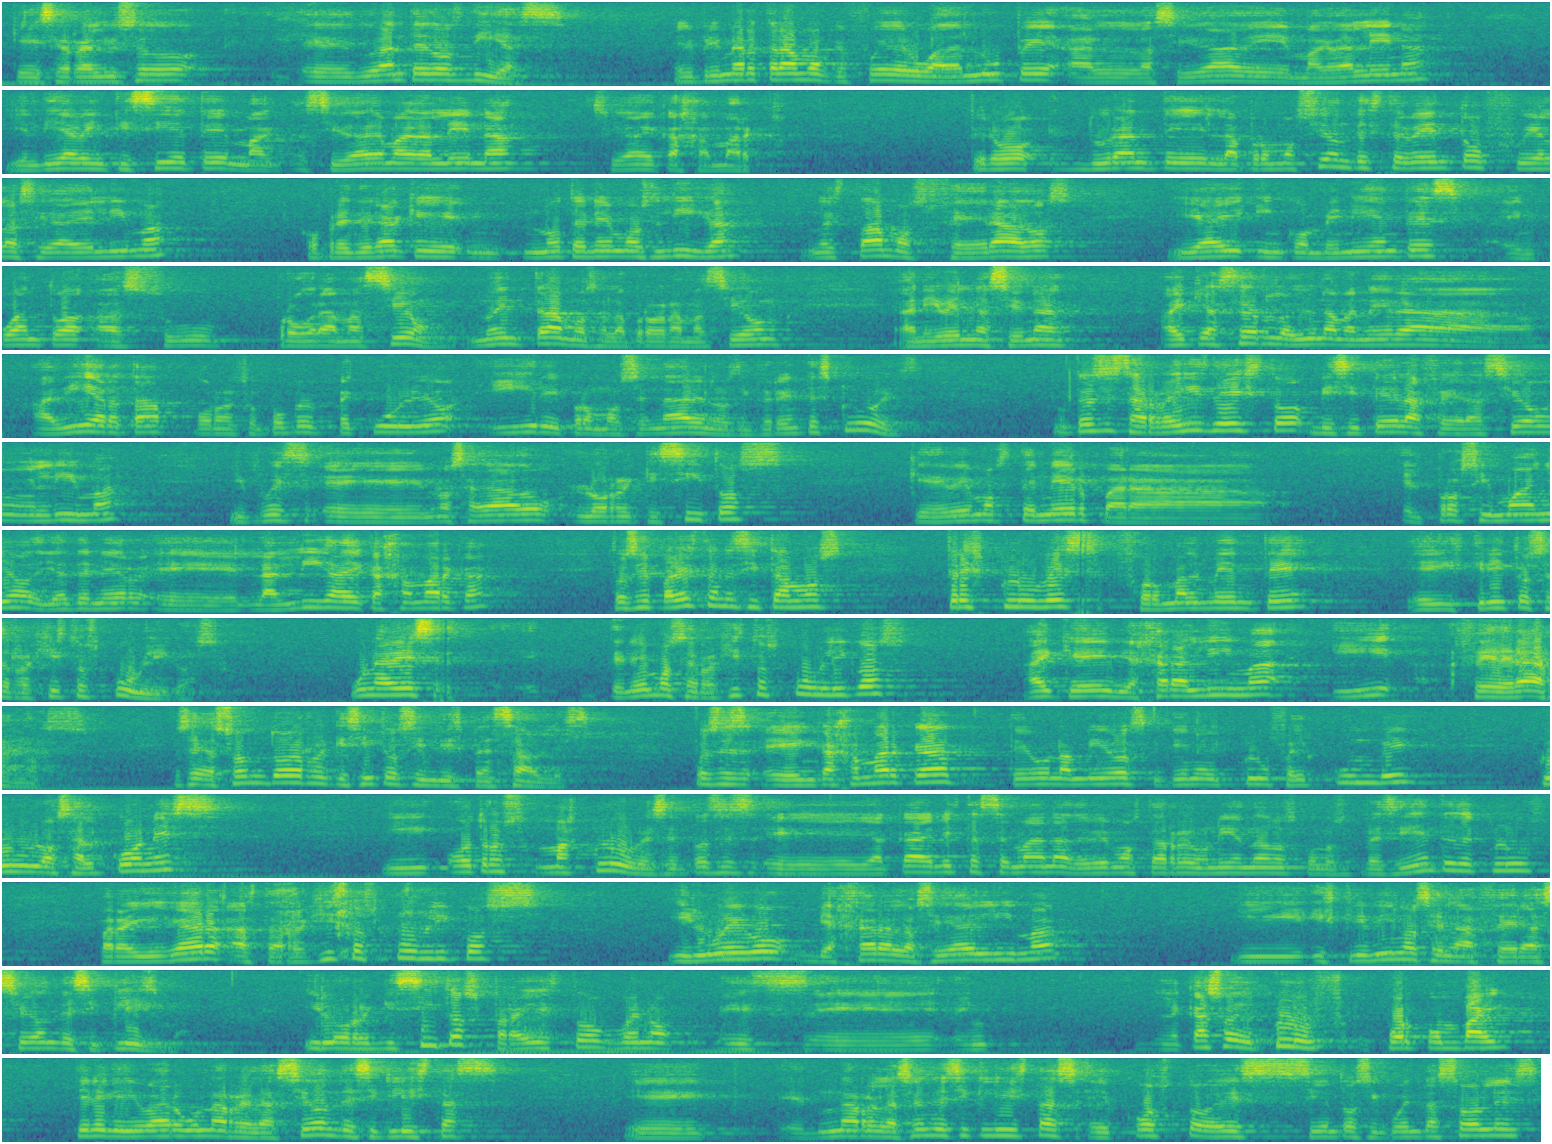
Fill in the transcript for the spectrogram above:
que se realizó durante dos días el primer tramo que fue de Guadalupe a la ciudad de Magdalena y el día 27 ciudad de Magdalena, ciudad de Cajamarca. Pero durante la promoción de este evento fui a la ciudad de Lima. Comprenderá que no tenemos liga, no estamos federados y hay inconvenientes en cuanto a, a su programación. No entramos a la programación a nivel nacional hay que hacerlo de una manera abierta por nuestro propio peculio, ir y promocionar en los diferentes clubes. Entonces, a raíz de esto, visité la federación en Lima y pues eh, nos ha dado los requisitos que debemos tener para el próximo año, ya tener eh, la Liga de Cajamarca. Entonces, para esto necesitamos tres clubes formalmente eh, inscritos en registros públicos. Una vez tenemos en registros públicos, hay que viajar a Lima y federarnos. O sea, son dos requisitos indispensables. Entonces, en Cajamarca tengo amigos que tiene el club El Cumbe, Club Los Halcones y otros más clubes. Entonces, eh, acá en esta semana debemos estar reuniéndonos con los presidentes del club para llegar hasta registros públicos y luego viajar a la ciudad de Lima y inscribirnos en la Federación de Ciclismo. Y los requisitos para esto, bueno, es eh, en, el caso del club, por Combine, tiene que llevar una relación de ciclistas. Eh, en una relación de ciclistas el costo es 150 soles,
